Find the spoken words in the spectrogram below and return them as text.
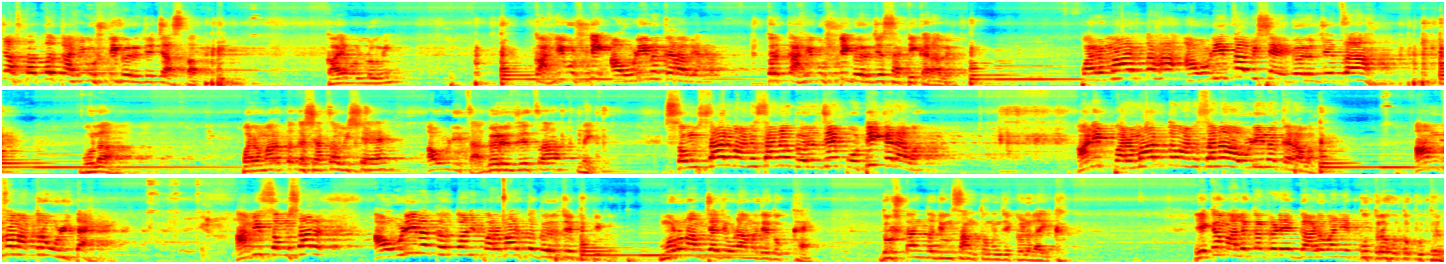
गरजेच्या असतात तर काही गोष्टी गरजेच्या असतात. काय बोललो मी? काही गोष्टी आवडीनं कराव्या तर काही गोष्टी गरजेसाठी कराव्या परमार्थ हा आवडीचा विषय गरजेचा. बोला. परमार्थ कशाचा विषय आहे? आवडीचा गरजेचा नाही. संसार माणसानं गरजे पोटी करावा आणि परमार्थ माणसानं आवडीनं करावा. आमचं मात्र उलट आहे. आम्ही संसार आवडीनं करतो आणि परमार्थ गरजेपोटी करतो. म्हणून आमच्या जीवनामध्ये दुःख आहे. दृष्टांत देऊन सांगतो म्हणजे कळलं ऐका एका मालकाकडे एक गाढव आणि एक कुत्र होतं कुत्र.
